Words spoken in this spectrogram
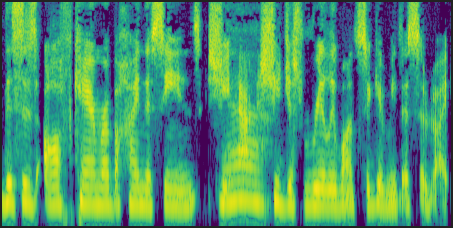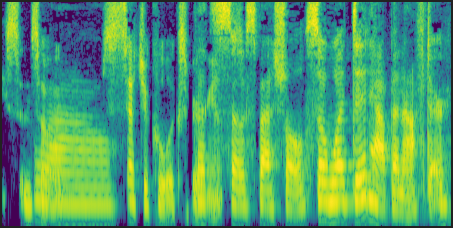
this is off camera behind the scenes. She yeah. she just really wants to give me this advice. And so wow. such a cool experience that's so special. So what did happen after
